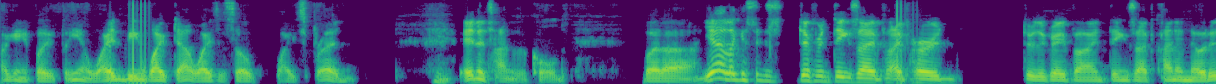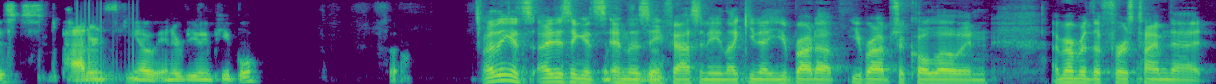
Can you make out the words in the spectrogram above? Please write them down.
I can't play, you know why is it being wiped out? Why is it so widespread hmm. in the times of cold? But uh, yeah, like I said, just different things I've I've heard through the grapevine, things I've kind of noticed, patterns, you know, interviewing people. So I think it's I just think it's endlessly fascinating. Like, you know, you brought up you brought up Chacolo and I remember the first time that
